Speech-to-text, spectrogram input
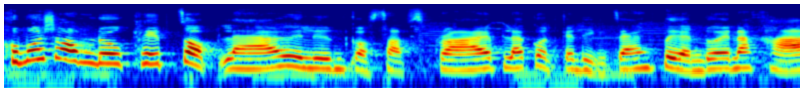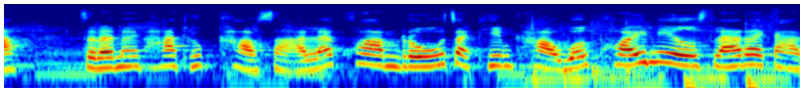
คุณผู้ชมดูคลิปจบแล้ว อย่าลืมกด subscribe และกดกระดิ่งแจ้งเตือนด้วยนะคะ จะได้ไม่พลาดทุกข่าวสารและความรู้จากทีมข่าว Workpoint News และรายการ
